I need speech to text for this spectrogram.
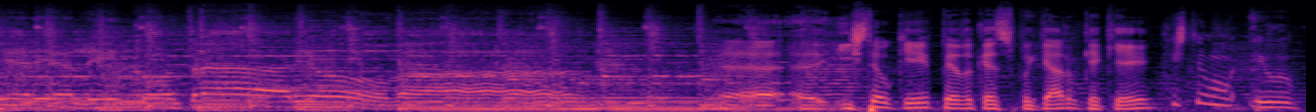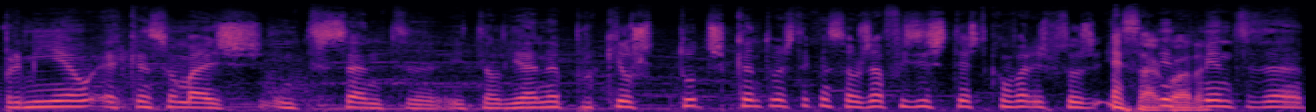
pensieri all'incontrario va. Eh, eh, isto é o quê? Pedro, queres explicar o que é que é? Isto é uma- eu, para mim é a canção mais interessante italiana porque eles todos cantam esta canção. Já fiz este teste com várias pessoas. Essa agora. Independentemente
